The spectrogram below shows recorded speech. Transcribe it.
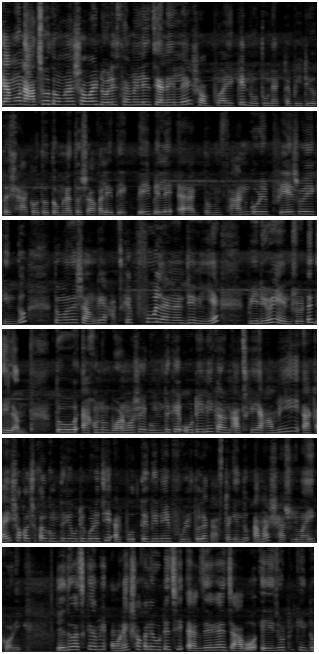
কেমন আছো তোমরা সবাই? ডলিস ফ্যামিলি চ্যানেলে সবাইকে নতুন একটা ভিডিওতে স্বাগত। তোমরা তো সকালে দেখতেই পেলে, একদম স্নান করে ফ্রেশ হয়ে কিন্তু তোমাদের সঙ্গে আজকে ফুল এনার্জি নিয়ে ভিডিও ইন্ট্রোটা দিলাম। তো এখনও বরমশাই ঘুম থেকে ওঠেনি কারণ আজকে আমি একাই সকাল সকাল ঘুম থেকে উঠে পড়েছি আর প্রত্যেক দিন এই ফুল তোলা কাজটা কিন্তু আমার শাশুড়ি মাই করে। যেহেতু আজকে আমি অনেক সকালে উঠেছি, এক জায়গায় যাব, এই জন্য কিন্তু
